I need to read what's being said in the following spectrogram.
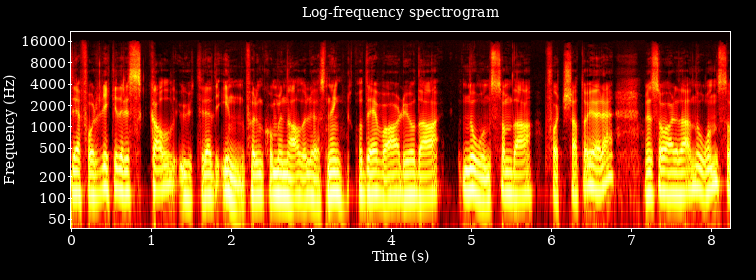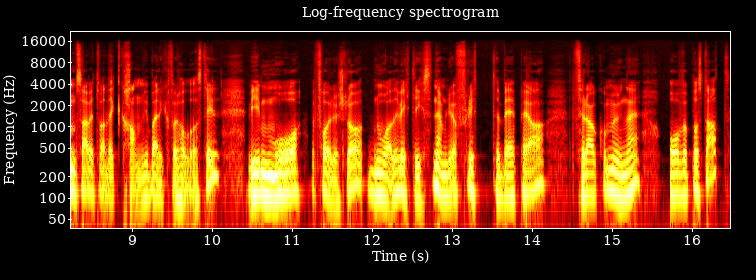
Det får dere ikke, dere skal utrede innenfor en kommunal løsning. Og det var det jo da noen som da fortsatte å gjøre, men så var det da noen som sa vet du hva, det kan vi bare ikke forholde oss til. Vi må foreslå noe av det viktigste, nemlig å flytte BPA fra kommune over på stat.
